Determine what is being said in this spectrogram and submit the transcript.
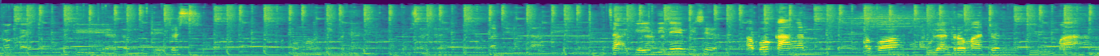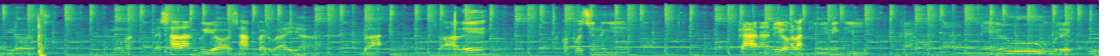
Kok kayak itu ya temu Dek. terus apa mau dipenani bisa saya cak ke intine bisa apa kangen apa bulan Ramadan di rumah ya nek saranku ya sabar wae ya Mbak. Soalnya apa jenenge? Kanane ya lagi ngene iki. Kanane uripku.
